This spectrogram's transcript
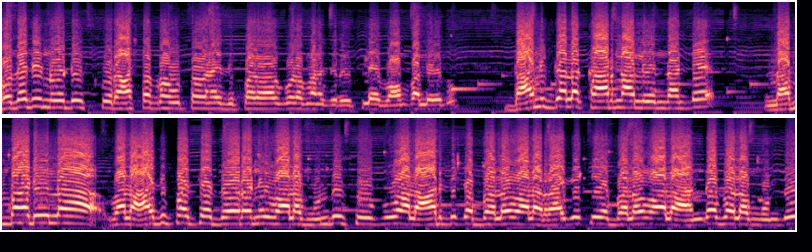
మొదటి నోటీసుకు రాష్ట్ర ప్రభుత్వం అనేది ఇప్పటివరకు కూడా మనకు రిప్లై పంపలేదు. దానికి గల కారణాలు ఏంటంటే లంబాడీల వాళ్ళ ఆధిపత్య ధోరణి వాళ్ళ ముందు చూపు వాళ్ళ ఆర్థిక బలం వాళ్ళ రాజకీయ బలం వాళ్ళ అంగబలం ముందు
